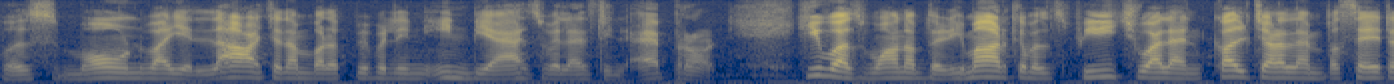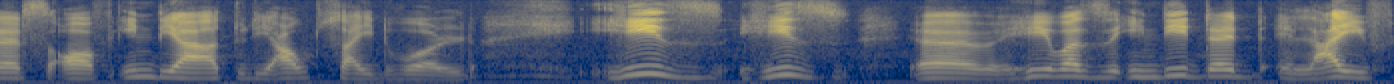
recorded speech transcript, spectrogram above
was mourned by a large number of people in India as well as in abroad. He was one of the remarkable spiritual and cultural ambassadors of India to the outside world. His, his uh, he was indeed a life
